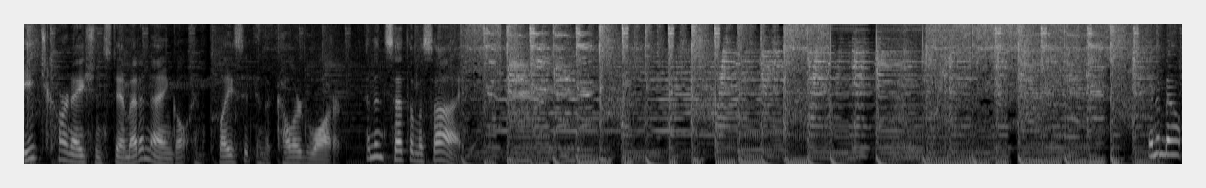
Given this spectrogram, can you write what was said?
each carnation stem at an angle and place it in the colored water, and then set them aside. In about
